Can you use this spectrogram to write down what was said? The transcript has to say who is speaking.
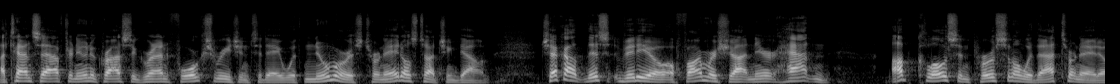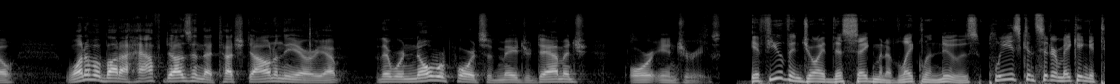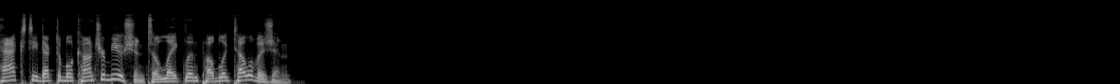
Speaker 1: A tense afternoon across the Grand Forks region today with numerous tornadoes touching down. Check out this video a farmer shot near Hatton. Up close and personal with that tornado, one of about a half dozen that touched down in the area. There were no reports of major damage or injuries.
Speaker 2: If you've enjoyed this segment of Lakeland News, please consider making a tax-deductible contribution to Lakeland Public Television.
